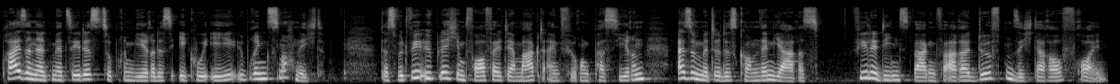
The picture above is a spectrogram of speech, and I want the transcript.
Preise nennt Mercedes zur Premiere des EQE e übrigens noch nicht. Das wird wie üblich im Vorfeld der Markteinführung passieren, also Mitte des kommenden Jahres. Viele Dienstwagenfahrer dürften sich darauf freuen.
